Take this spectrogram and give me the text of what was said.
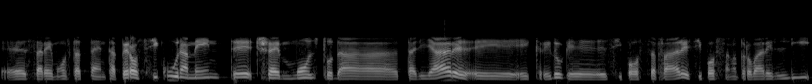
eh, starei molto attenta, però sicuramente c'è molto da tagliare e, e credo che si possa fare si possano trovare lì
